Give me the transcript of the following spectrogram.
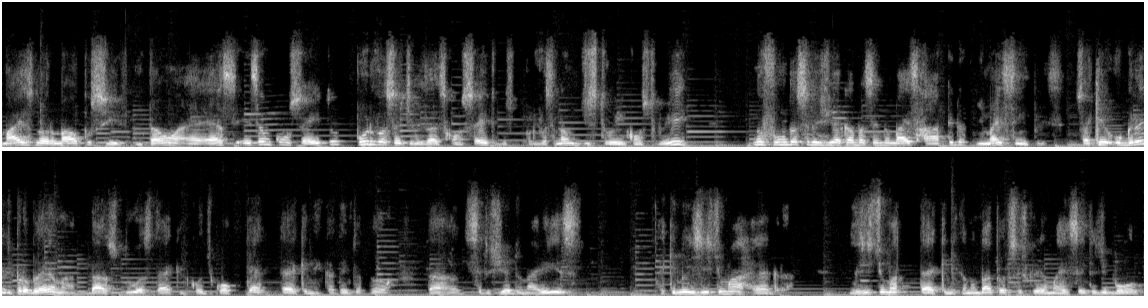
mais normal possível. Então, é, esse é um conceito. Por você utilizar esse conceito, por você não destruir e construir, no fundo a cirurgia acaba sendo mais rápida e mais simples. Só que o grande problema das duas técnicas, ou de qualquer técnica dentro do, da cirurgia do nariz, é que não existe uma regra. Existe uma técnica, não dá para você escrever uma receita de bolo,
